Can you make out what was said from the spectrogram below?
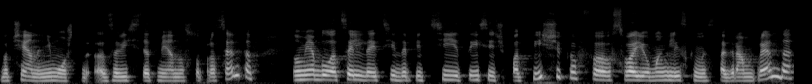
вообще она не может э, зависеть от меня на 100%, но у меня была цель дойти до 5000 подписчиков в своем английском инстаграм бренда,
